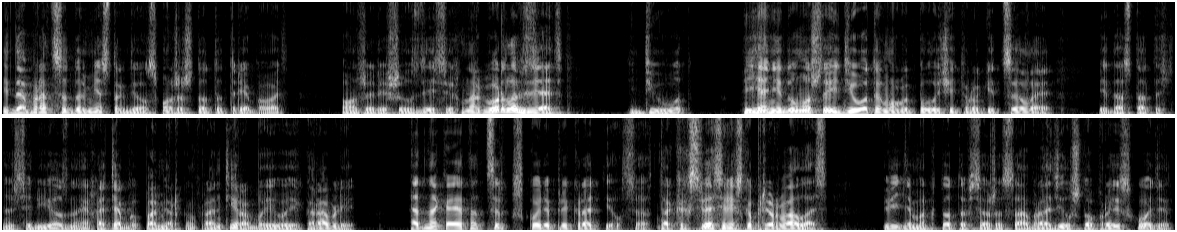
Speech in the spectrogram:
и добраться до места, где он сможет что-то требовать. Он же решил здесь их на горло взять. Идиот. Я не думал, что идиоты могут получить в руки целое и достаточно серьезные, хотя бы по меркам фронтира, боевые корабли. Однако этот цирк вскоре прекратился, так как связь резко прервалась. Видимо, кто-то все же сообразил, что происходит.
